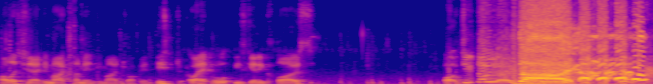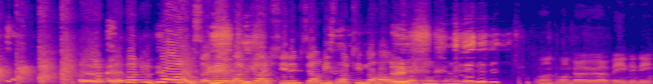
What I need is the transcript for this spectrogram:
I'll let you know. He might come in. He might drop in. He's oh, wait. Oh, he's getting close. Oh, dude, no, no, nice. Okay, one guy shit himself. He's watching the hole. He's like, oh god. Come on, come on, go, go, go. B, B, B.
